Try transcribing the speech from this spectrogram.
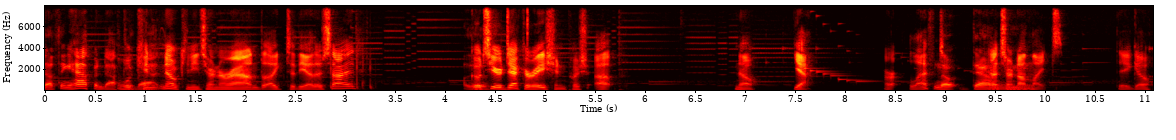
nothing happened after Well, that. no? Can you turn around like to the other side? Go Uh, to your decoration. Push up. No. Yeah. Or left. no down. That turned on lights. There you go.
